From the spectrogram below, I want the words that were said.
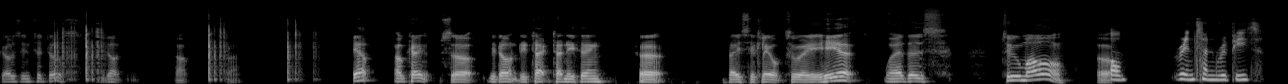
goes into dust. You don't. Oh, right. Yep. Okay, so you don't detect anything. So basically, up to here, where there's two more. Oh. Rinse and repeat.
